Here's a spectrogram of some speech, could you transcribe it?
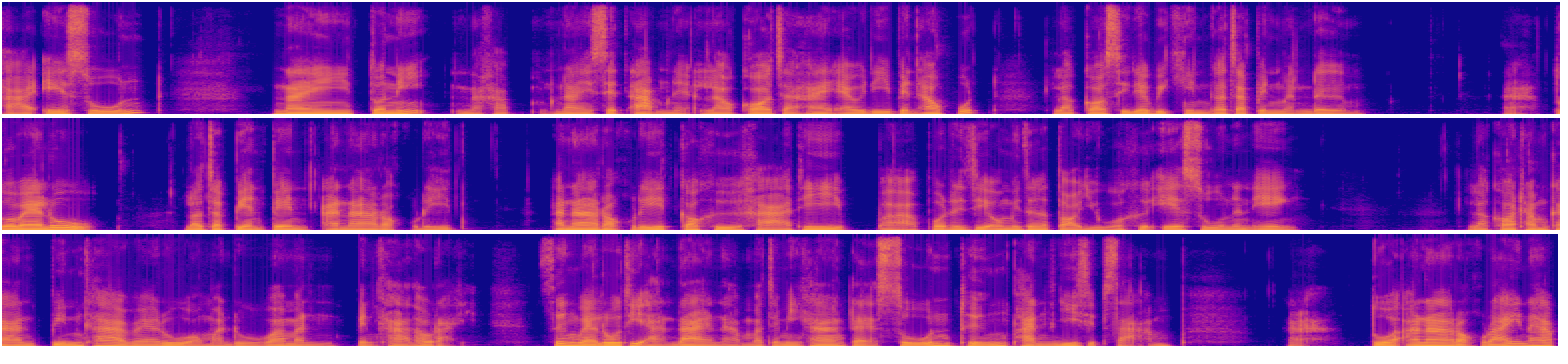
ขา A0 ในตัวนี้นะครับใน Setup เนี่ยเราก็จะให้ LED เป็น Output แล้วก็ Serial Begin ก็จะเป็นเหมือนเดิมอะตัว Value เราจะเปลี่ยนเป็น Analog Read Analog Read ก็คือขาที่อ่า potentiometer ต่ออยู่ก็คือ A0 นั่นเอง แล้วก็ทำการปริ้นค่า value ออกมาดูว่ามันเป็นค่าเท่าไหร่ ซึ่ง value ที่อ่านได้นะครับ มันจะมีค่าตั้งแต่ 0 ถึง 1023อะตัว analog write นะครับ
